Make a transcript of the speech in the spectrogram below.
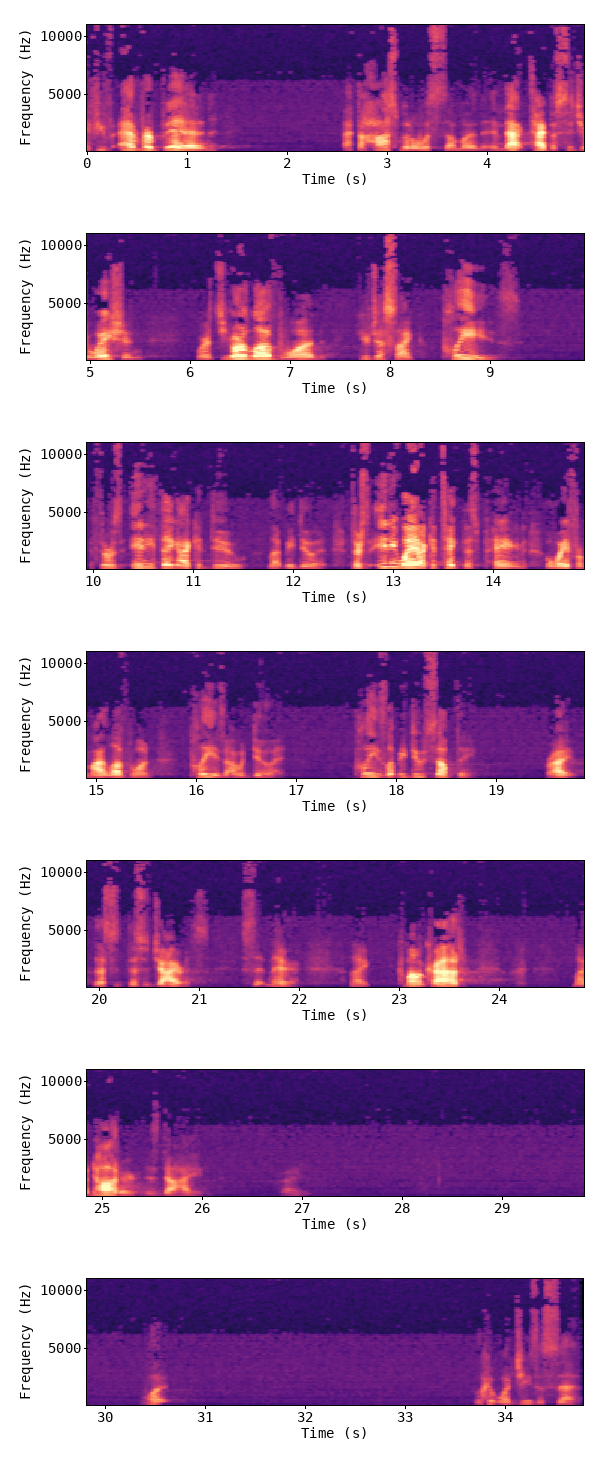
if you've ever been at the hospital with someone in that type of situation where it's your loved one, you're just like, please, if there was anything I could do, let me do it. If there's any way I could take this pain away from my loved one, please, I would do it. Please let me do something. Right? This, this is Jairus sitting there. Like, come on, crowd. My daughter is dying. Right? What Look at what Jesus says.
